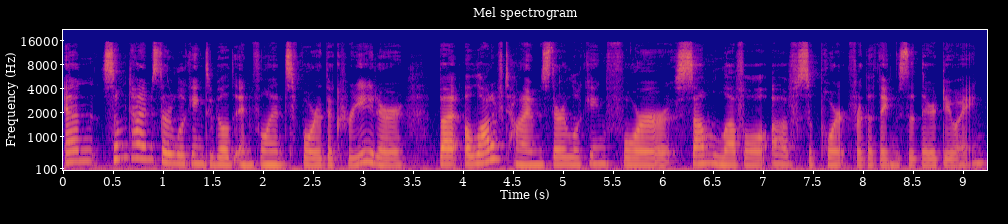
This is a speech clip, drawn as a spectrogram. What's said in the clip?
And sometimes they're looking to build influence for the creator, but a lot of times they're looking for some level of support for the things that they're doing.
